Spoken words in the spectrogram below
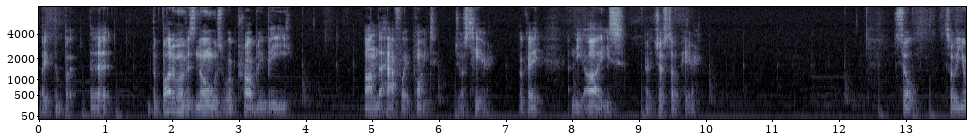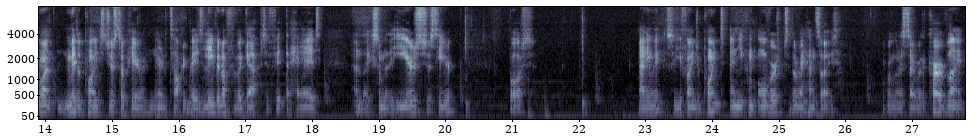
Like the the the bottom of his nose will probably be on the halfway point, just here, okay? And the eyes are just up here. So, so you want middle point just up here near the top of your page. Leave enough of a gap to fit the head and like some of the ears just here. But anyway, so you find your point and you come over to the right hand side. We're going to start with a curved line.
